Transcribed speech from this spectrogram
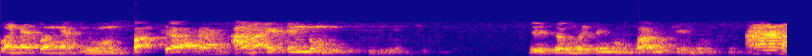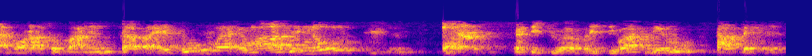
lenget-lenget numpak jarang, anak itu numpak. Itu sing numpak sing Anak kok ratu panen, bapak itu malah sing Jadi dua peristiwa niru kabeh.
